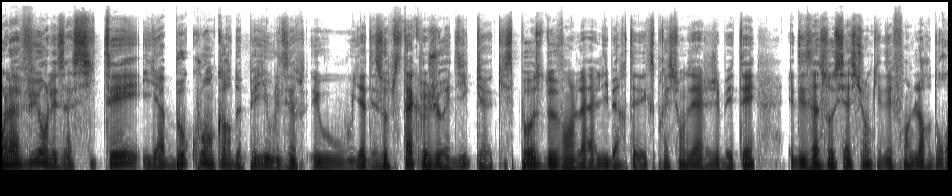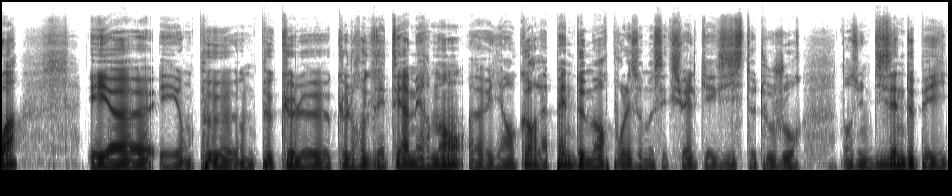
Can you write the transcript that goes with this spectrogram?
On l'a vu, on les a cités, il y a beaucoup encore de pays où, il y a des obstacles juridiques qui se posent devant la liberté d'expression des LGBT et des associations qui défendent leurs droits. Euh, et, on, peut, on ne peut que le, regretter amèrement. Euh, il y a encore la peine de mort pour les homosexuels qui existe toujours dans une dizaine de pays.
